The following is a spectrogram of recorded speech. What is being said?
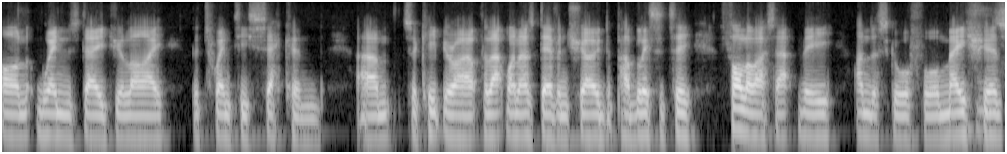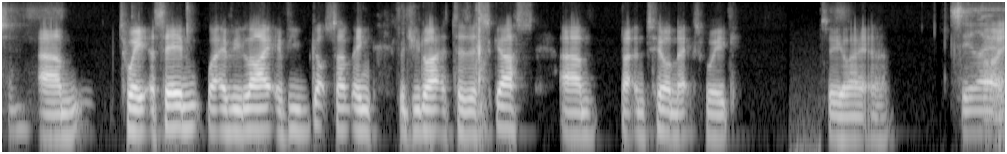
on Wednesday, July the 22nd. Um, so keep your eye out for that one. As Devon showed, the publicity. Follow us at the underscore Fourmation. Um, tweet us in, whatever you like. If you've got something which you'd like to discuss. Um, but until next week, see you later. See you later.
